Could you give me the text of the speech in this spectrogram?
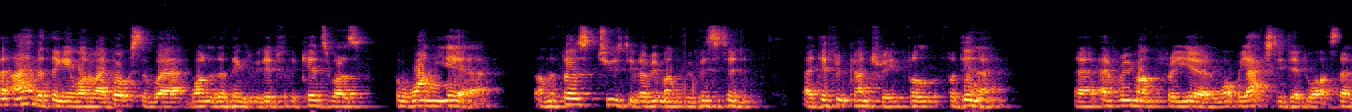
I I have a thing in one of my books where one of the things we did for the kids was for one year, on the first Tuesday of every month, we visited a different country for, for dinner uh, every month for a year. And what we actually did was that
